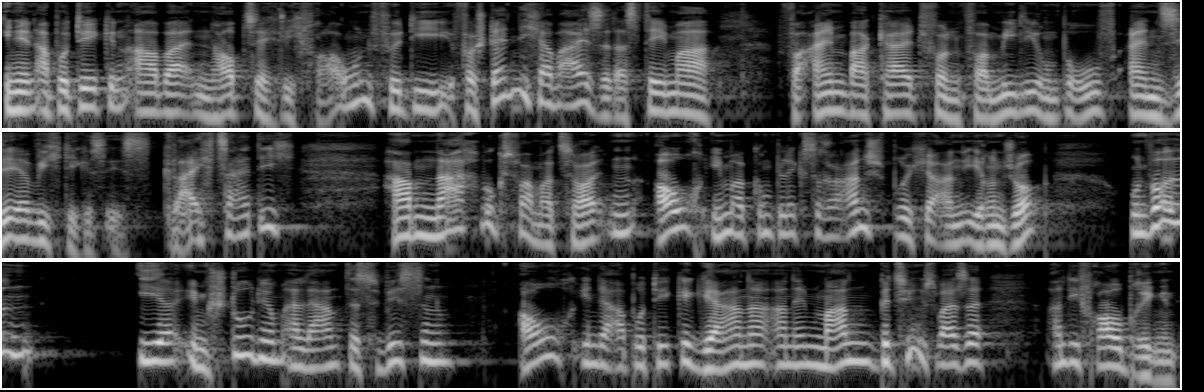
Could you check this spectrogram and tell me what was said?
In den Apotheken arbeiten hauptsächlich Frauen, für die verständlicherweise das Thema Vereinbarkeit von Familie und Beruf ein sehr wichtiges ist. Gleichzeitig haben Nachwuchspharmazeuten auch immer komplexere Ansprüche an ihren Job und wollen ihr im Studium erlerntes Wissen auch in der Apotheke gerne an den Mann beziehungsweise an die Frau bringen.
